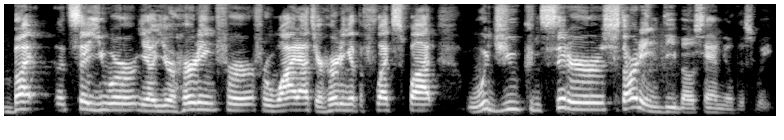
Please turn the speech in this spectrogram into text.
But let's say you were, you know, you're hurting for for wideouts, you're hurting at the flex spot. Would you consider starting Deebo Samuel this week?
